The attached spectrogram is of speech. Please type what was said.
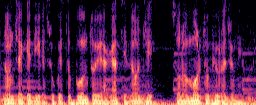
Non c'è che dire, su questo punto i ragazzi d'oggi sono molto più ragionevoli.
